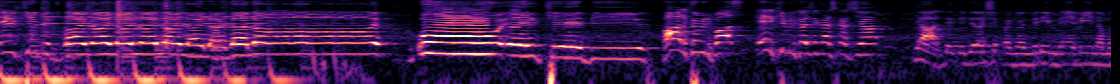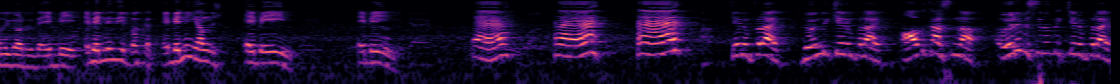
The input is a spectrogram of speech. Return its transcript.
El Kebir. Lay lay lay lay lay lay lay lay lay. Oo El Kebir. Harika bir pas. El Kebir kaleci karşı karşıya. Ya dedi bir aşırtma göndereyim de ebeğin amını gördü de ebeğin. Ebenin değil bakın. Ebenin yanlış. Ebeğin. Ebeğin. He? He? He? Kerim Fry. Döndü Kerim Fry. Aldı karşısında. Öyle bir sırıldık Kerim Fry.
